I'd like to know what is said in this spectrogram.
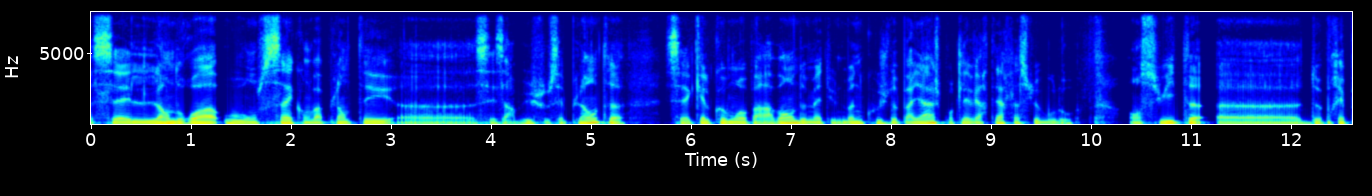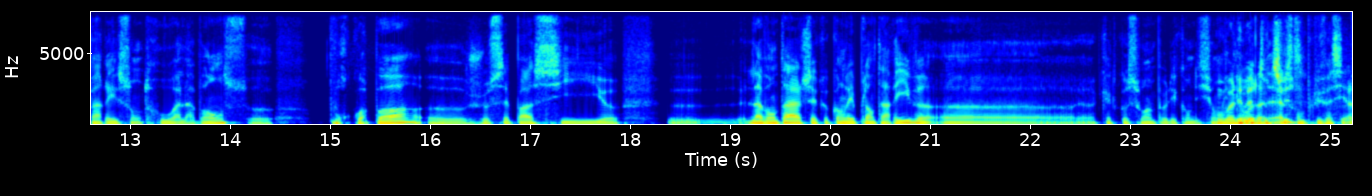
c'est l'endroit où on sait qu'on va planter euh, ces arbustes ou ces plantes, c'est quelques mois auparavant de mettre une bonne couche de paillage pour que les vertères fassent le boulot. Ensuite, euh, de préparer son trou à l'avance, euh, pourquoi pas euh, Je ne sais pas si... L'avantage, c'est que quand les plantes arrivent, quelles que soient un peu les conditions On météo, elles, elles seront plus faciles.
